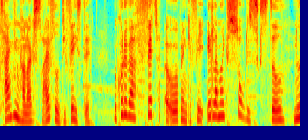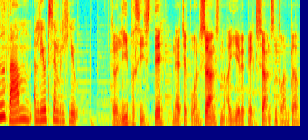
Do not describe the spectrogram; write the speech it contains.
Tanken har nok strejfet de fleste. Hvor kunne det være fedt at åbne en café et eller andet eksotisk sted, nyde varmen og leve et simpelt liv. Det var lige præcis det, Nadja Boren Sørensen og Jeppe Bæk Sørensen drømte om.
